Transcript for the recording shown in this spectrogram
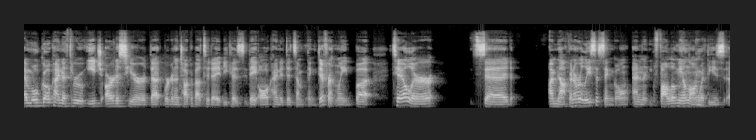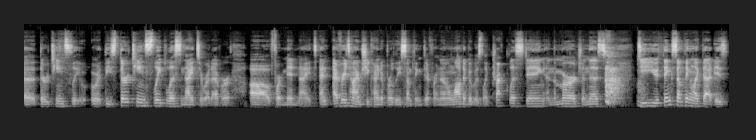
And we'll go kind of through each artist here that we're going to talk about today because they all kind of did something differently. But Taylor said, "I'm not going to release a single, and follow me along with these uh, 13 sleep or these 13 sleepless nights or whatever uh, for midnight." And every time she kind of released something different, and a lot of it was like track listing and the merch and this. do you think something like that is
